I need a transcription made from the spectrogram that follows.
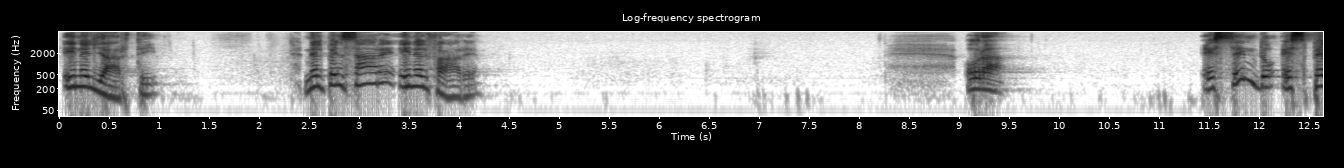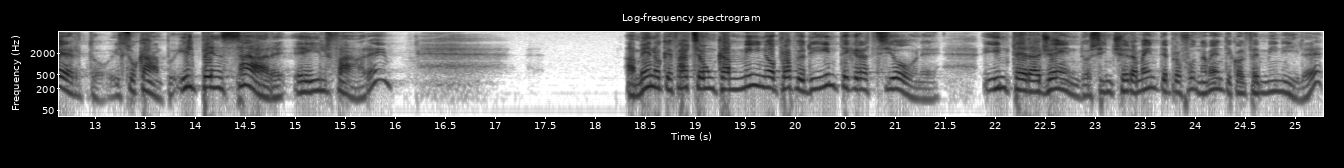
e negli arti, nel pensare e nel fare. Ora, essendo esperto il suo campo, il pensare e il fare, a meno che faccia un cammino proprio di integrazione, interagendo sinceramente e profondamente col femminile,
